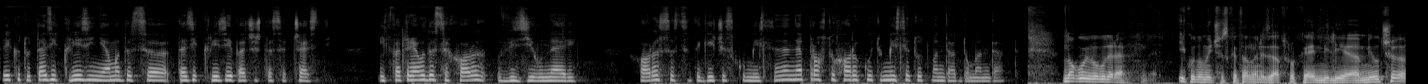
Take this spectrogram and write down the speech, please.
тъй като тези кризи няма да са, тези кризи вече ще са чести. И това трябва да са хора визионери, хора с стратегическо мислене, не просто хора, които мислят от мандат до мандат. Много ви благодаря. Економическата анализаторка Емилия Милчева.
